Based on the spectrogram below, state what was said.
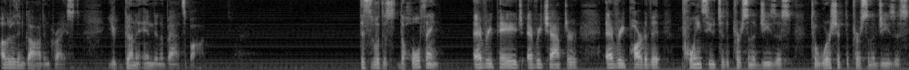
other than God and Christ, you're going to end in a bad spot. This is what this, the whole thing, every page, every chapter, every part of it points you to the person of Jesus, to worship the person of Jesus,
